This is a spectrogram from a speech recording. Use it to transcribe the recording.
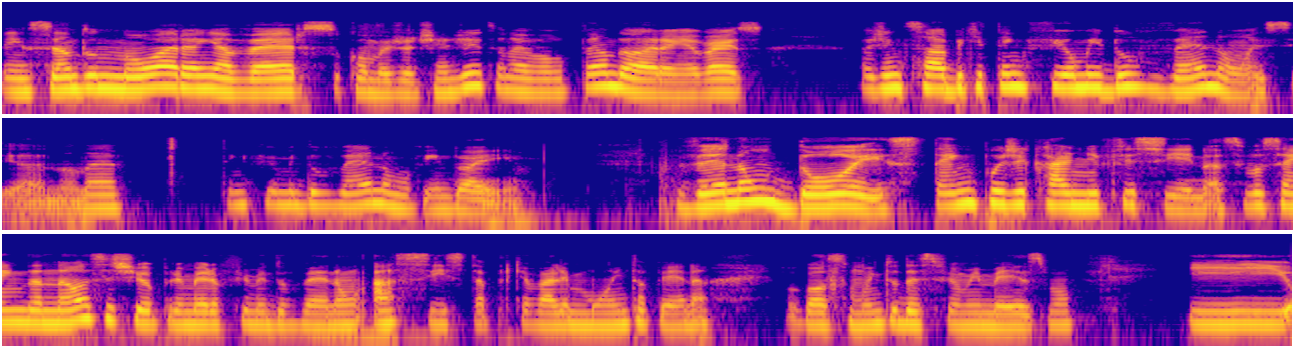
pensando no Aranha Verso, como eu já tinha dito, né? Voltando ao Aranha Verso, a gente sabe que tem filme do Venom esse ano, né? Tem filme do Venom vindo aí. Venom 2, Tempo de Carnificina. Se você ainda não assistiu o primeiro filme do Venom, assista, porque vale muito a pena. Eu gosto muito desse filme mesmo. E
